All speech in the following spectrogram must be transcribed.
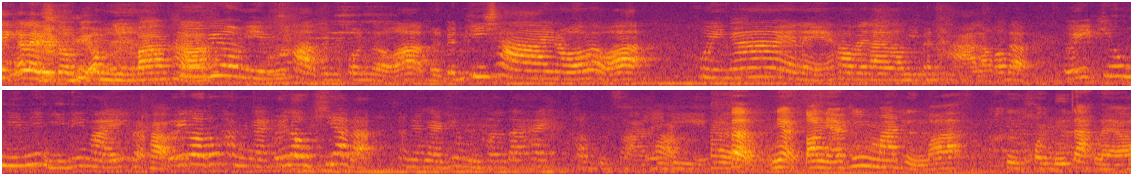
ลิกอะไรในตัวพี่อมยิ้มบ้างคืคะอพี่โอมิค่ะเป็นคนแบบว่าเหมือนเป็นพี่ชายเนาะแบบว่าคุยง่ายอะไรอย่างเงี้ยค่ะเวลาเรามีปัญหาเราก็แบบเฮ้ยพี่โอมิอย่างนี้ดีไหมแบบเฮ้ยเราต้องทำยังไงเฮ้ยเราเครียดอะทำยังไงพี่โอมิเขาจะได้ให้คำปรึกษาได้ดีแต่เนี่ยตอนเนี้ยพี่มาถึงว่าคือคนรู้จักแล้ว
